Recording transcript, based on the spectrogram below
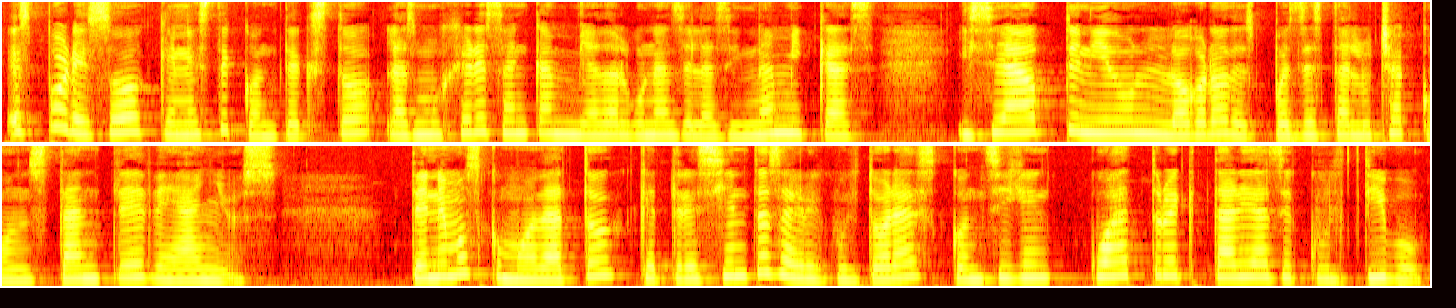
Es por eso que en este contexto las mujeres han cambiado algunas de las dinámicas y se ha obtenido un logro después de esta lucha constante de años. Tenemos como dato que 300 agricultoras consiguen 4 hectáreas de cultivo.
